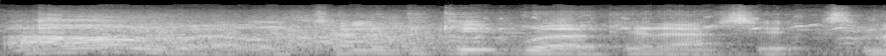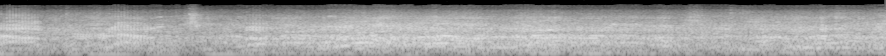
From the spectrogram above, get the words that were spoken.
Oh, well, tell him to keep working at it, and I'll be round tomorrow.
